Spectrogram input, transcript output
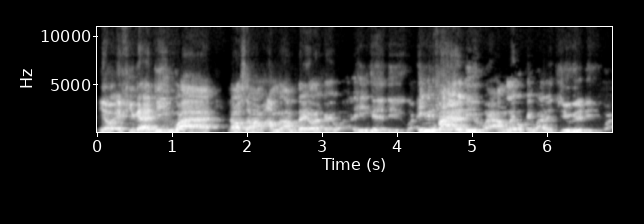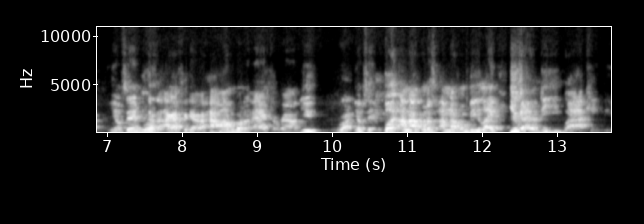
You know, if you got a DUI, and also I'm I'm, I'm thinking, okay, why did he get a DUI? Even if I had a DUI, I'm like, okay, why did you get a DUI? You know what I'm saying? Because I got to figure out how I'm going to act around you. Right. You know what I'm saying? But I'm not gonna I'm not gonna be like, you got a DUI, I can't be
